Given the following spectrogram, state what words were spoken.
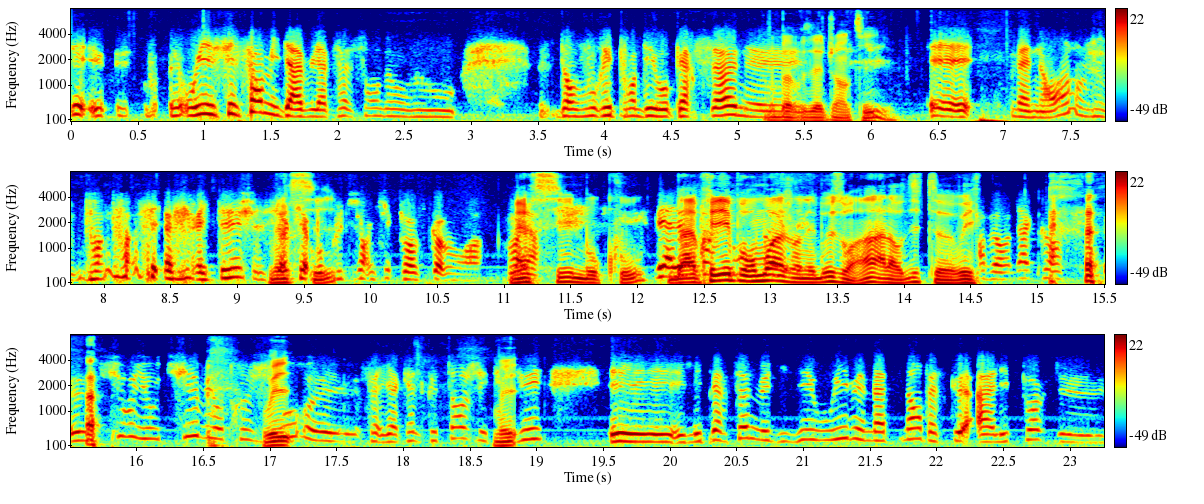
euh, oui, c'est formidable la façon dont vous dont vous répondez aux personnes. euh, Bah, vous êtes gentil. Et ben non, je- non, non, c'est la vérité. Je sûre qu'il y a beaucoup de gens qui pensent comme moi. Voilà. Merci beaucoup. Mais alors, Bah, priez pour moi, j'en ai besoin. hein. Alors dites euh, oui. Ah ben d'accord. Euh, sur YouTube, l'autre jour, Oui. euh, il y a quelque temps, j'écrivais et les personnes me disaient oui, mais maintenant parce que à l'époque de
